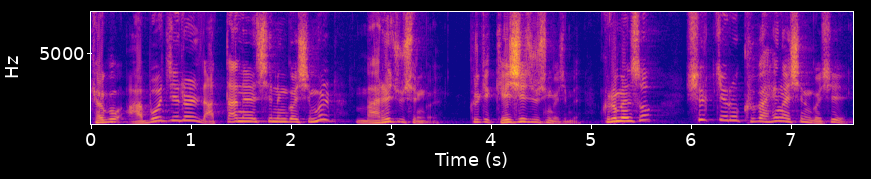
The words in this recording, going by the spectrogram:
결국 아버지를 나타내시는 것임을 말해 주시는 거예요. 그렇게 계시해 주신 것입니다. 그러면서 실제로 그가 행하시는 것이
